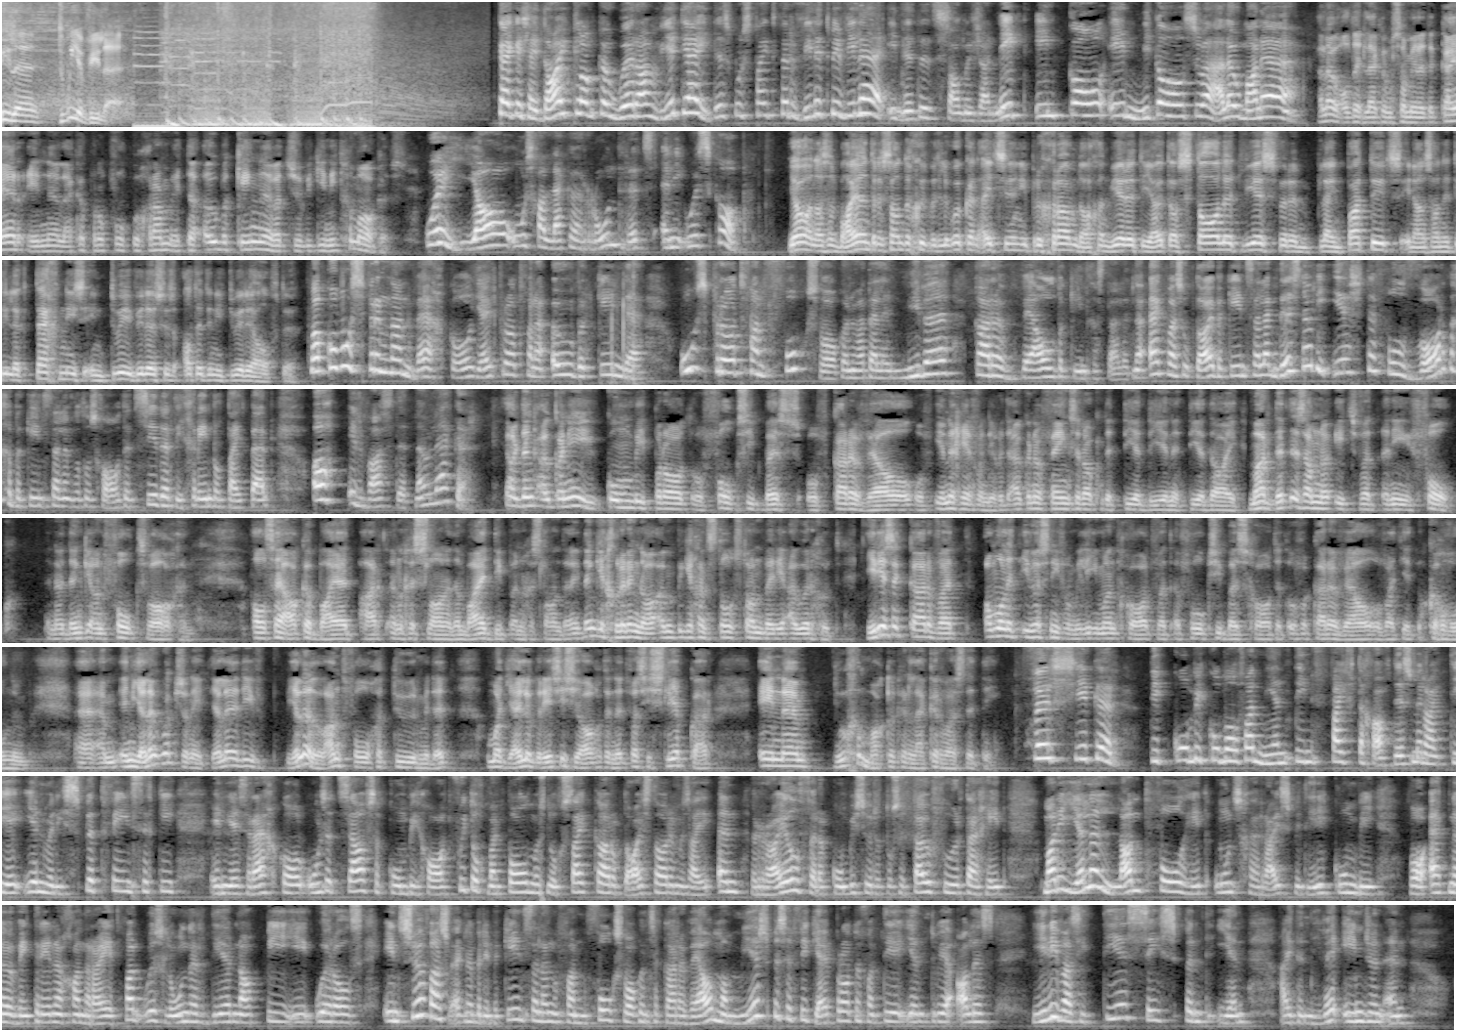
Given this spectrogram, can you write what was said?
Wiele, twee wiele. Kyk as jy daai klanke hoor dan weet jy dis mos tyd vir wiele twee wiele en dit is saam met Janet en Kaal en Nicole so hallo manne. Hallo, altyd lekker om saam julle te kuier en 'n lekker propvol program met 'n ou bekende wat so 'n bietjie nuut gemaak is. O ja, ons gaan lekker rondrits in die Oos-Kaap. Ja, en daar's 'n baie interessante goed wat julle ook kan uitsien in die program. Daar gaan weer 'n Toyota Starlet wees vir 'n klein padtoets en dan daar natuurlik tegnies en twee wiele soos altyd in die tweede helfte. Maar kom ons spring dan weg, Kaal. Jy praat van 'n ou bekende. Ons praat van Volkswagen wat hulle nuwe wel bekend gestel het. Nou ek was op daai bekendstelling. Dis nou die eerste volwaardige bekendstelling wat ons gehad het sedert die Grendel tydperk. Ag, oh, en was dit nou lekker. Ja, ek dink ou kan nie kombi praat of volksie bus of karrevel of enigiets van die goed. Ou kan nou fancy raak met 'n TD en 'n T-daai, maar dit is hom nou iets wat in die volk. En nou dink jy aan Volkswagen. Al sy hakke baie hard ingeslaan het en baie diep ingeslaan het. En ek dink die groot ding daar ou bietjie gaan stil staan by die ouer goed. Hierdie is 'n kar wat almal het iewers in die familie iemand gehad wat 'n Volksie bus gehad het of 'n karrevel of wat jy dit ook al wil noem. Uh um, en julle ook Janet, julle het die hele land vol getoer met dit omdat jy Lobresies jaag het en dit was die sleepkar en um, hoe gemaklik en lekker was dit nie? Verseker, Die kombi kom al van 1950 af. Dis met daai T1 met die split venstertjie en jy's reg kaal. Ons het selfs 'n kombi gehad. Foet tog my pa moes nog sy kar op daai stadium moes hy in ruil vir 'n kombi sodat ons 'n tou voertuig het. Maar die hele land vol het ons gereis met hierdie kombi waar ek nou wetrenne gaan ry het van Oos-London deur na PE oral en so was ek nou by die bekendstelling van Volkswagen se wel, maar meer spesifiek, jy praat nou van T1 2 alles Hierdie was die T6.1. Hy het 'n nuwe engine in.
